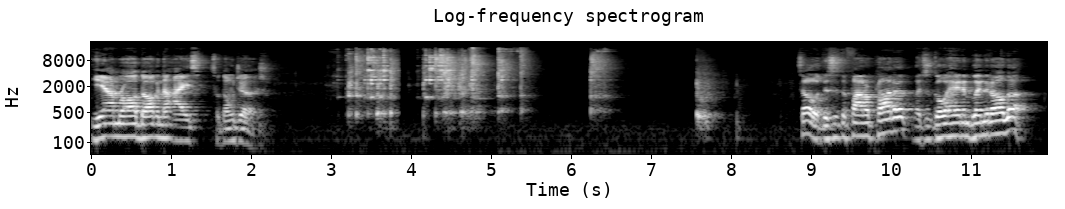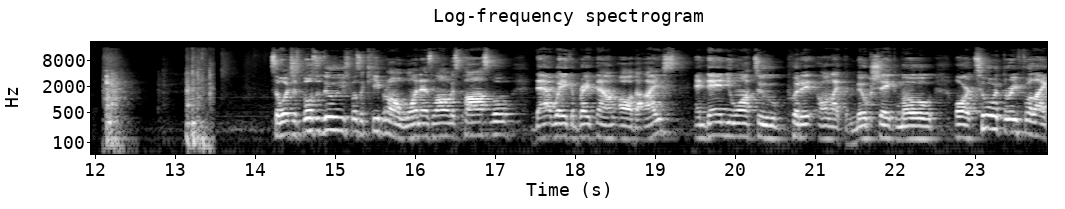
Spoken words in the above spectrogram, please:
Yeah, I'm raw dogging the ice, so don't judge. So this is the final product. Let's just go ahead and blend it all up. So what you're supposed to do, you're supposed to keep it on one as long as possible. That way it can break down all the ice. and then you want to put it on like the milkshake mode, or two or three for like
